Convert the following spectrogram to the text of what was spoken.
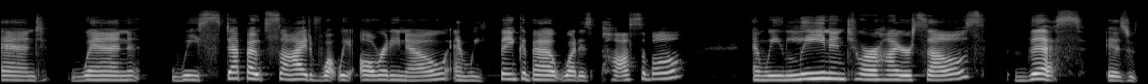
And when we step outside of what we already know and we think about what is possible and we lean into our higher selves, this is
